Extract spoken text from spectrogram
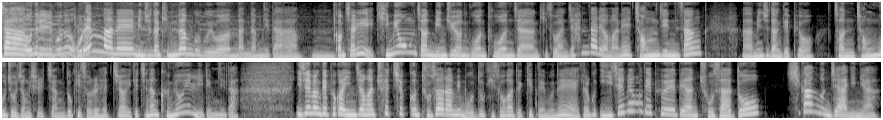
자, 오늘 일부는 오랜만에 민주당 김남국 의원 만납니다. 음, 검찰이 김용 전 민주연구원 부원장 기소한 지 한 달여 만에 정진상 아, 민주당 대표 전 정무조정실장도 기소를 했죠. 이게 지난 금요일 일입니다. 이재명 대표가 인정한 최측근 두 사람이 모두 기소가 됐기 때문에 결국 이재명 대표에 대한 조사도 시간 문제 아니냐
